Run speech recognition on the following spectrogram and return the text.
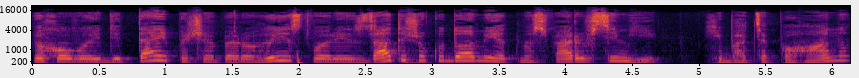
виховує дітей, пече пироги, створює затишок у домі і атмосферу в сім'ї. Хіба це погано?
